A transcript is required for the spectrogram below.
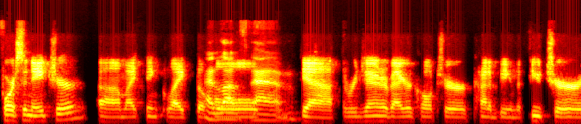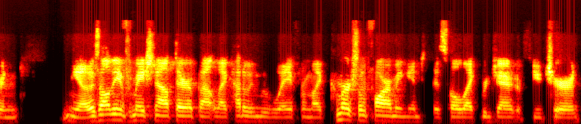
Force of Nature. Um, I think like the I whole, yeah, the regenerative agriculture kind of being the future and you know, there's all the information out there about like how do we move away from like commercial farming into this whole like regenerative future. And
